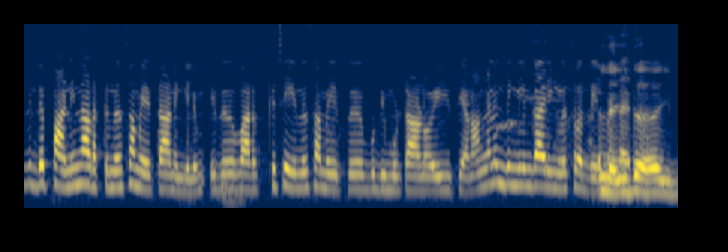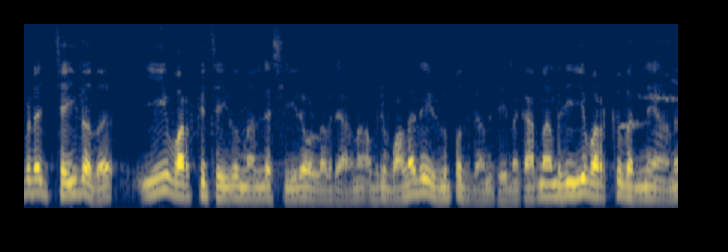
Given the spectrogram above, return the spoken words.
ഇതിന്റെ പണി നടക്കുന്ന സമയത്താണെങ്കിലും ഇത് വർക്ക് ചെയ്യുന്ന സമയത്ത് ബുദ്ധിമുട്ടാണോ ഈസി ആണോ അങ്ങനെ എന്തെങ്കിലും കാര്യങ്ങൾ ശ്രദ്ധയിൽ അല്ല ഇത് ഇവിടെ ചെയ്തത് ഈ വർക്ക് ചെയ്ത് നല്ല ശീലമുള്ളവരാണ്. അവർ വളരെ എളുപ്പത്തിലാണ് ചെയ്യുന്നത്. കാരണം അവർ ഈ വർക്ക് തന്നെയാണ്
